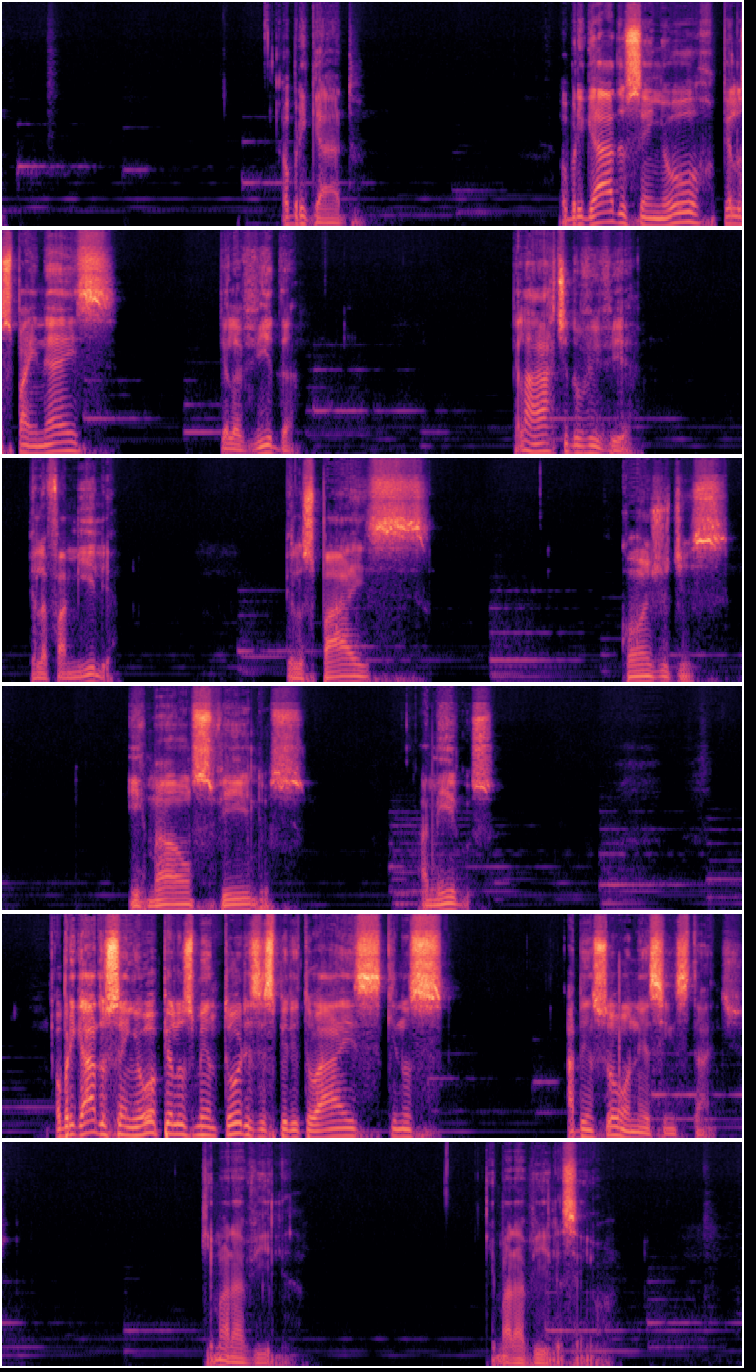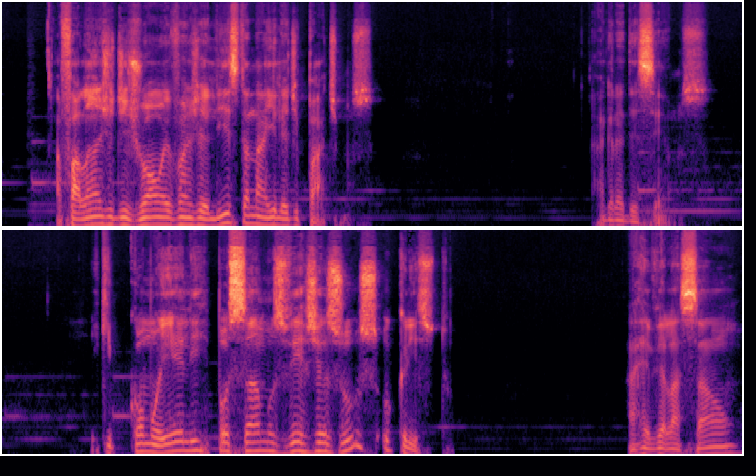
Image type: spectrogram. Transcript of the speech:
Obrigado. Obrigado, Senhor, pelos painéis, pela vida, pela arte do viver, pela família, pelos pais, cônjuges, irmãos, filhos, amigos, Obrigado, Senhor, pelos mentores espirituais que nos abençoam nesse instante. Que maravilha. Que maravilha, Senhor. A falange de João Evangelista na ilha de Patmos. Agradecemos. E que, como ele, possamos ver Jesus, o Cristo. A revelação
